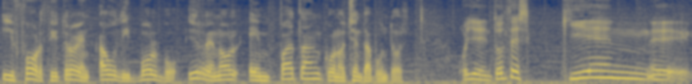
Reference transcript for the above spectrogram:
Y Ford, Citroën, Audi, Volvo y Renault empatan con 80 puntos. Oye, entonces, ¿quién, eh,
